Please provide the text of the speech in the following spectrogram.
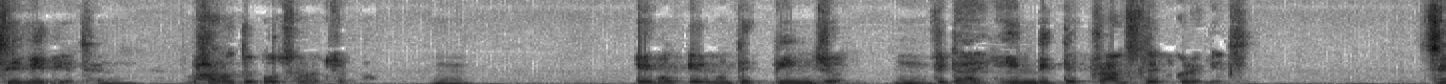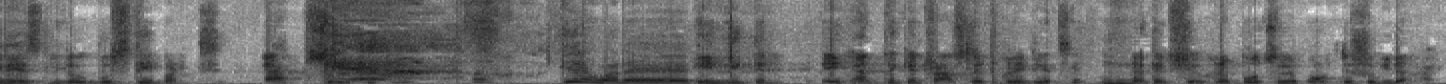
সিভি দিয়েছেন ভারতে পৌঁছানোর জন্য। এবং এর মধ্যে তিনজন। সেটা হিন্দিতে ট্রান্সলেট করে দিয়েছেন সিরিয়াসলি তো বুঝতেই পারছি। একেবারে হিন্দিতে এখান থেকে ট্রান্সলেট করে দিয়েছে যাতে সে ওখানে পৌঁছলে পড়তে সুবিধা হয়।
